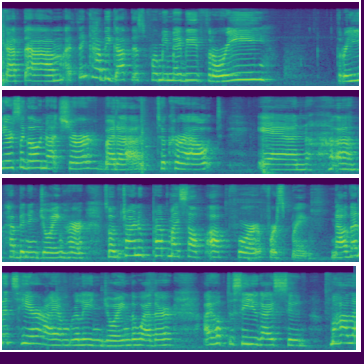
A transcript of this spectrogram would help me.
Got um, I think hubby got this for me maybe three three years ago not sure but uh, took her out and um, have been enjoying her. So I'm trying to prep myself up for for spring. Now that it's here I am really enjoying the weather. I hope to see you guys soon. Mahalo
